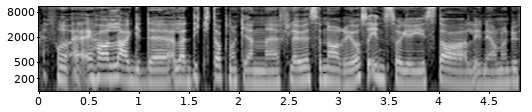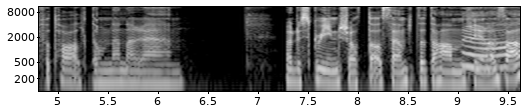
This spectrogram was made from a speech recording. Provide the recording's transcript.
Jeg har lagd, eller dikta opp noen eh, flaue scenarioer, så innså jeg i stad, Lydia, når du fortalte om den der Når du screenshotta og sendte til han fyren, Ja.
